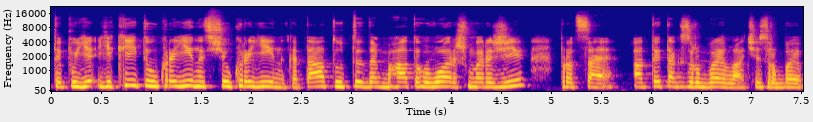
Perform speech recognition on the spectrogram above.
Типу, який ти українець чи українка? Та? Тут ти так багато говориш в мережі про це, а ти так зробила чи зробив.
